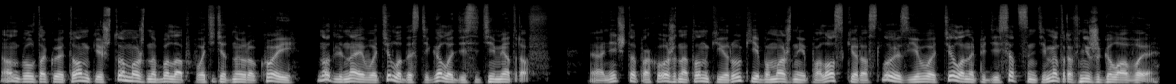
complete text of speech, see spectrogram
Он был такой тонкий, что можно было обхватить одной рукой, но длина его тела достигала 10 метров. А нечто похожее на тонкие руки и бумажные полоски росло из его тела на 50 сантиметров ниже головы.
